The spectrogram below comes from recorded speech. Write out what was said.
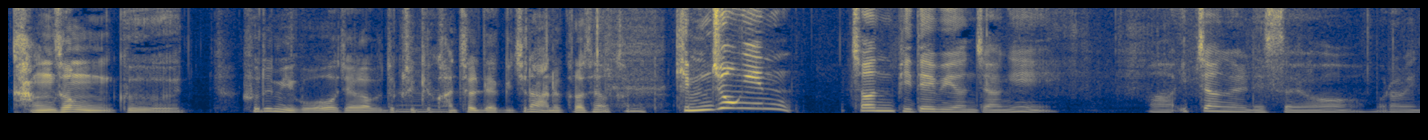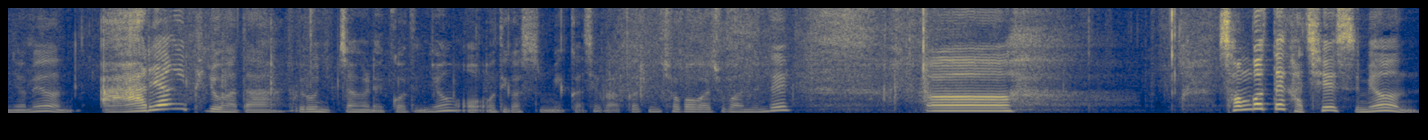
강성 그 흐름이고 제가 볼때 음. 그렇게 관철되지는 않을 거라 생각합니다. 김종인 전 비대위원장이 어, 입장을 냈어요. 뭐라고 했냐면 아량이 필요하다 이런 입장을 냈거든요. 어, 어디 갔습니까? 제가 아까 좀 적어 가지고 왔는데 어, 선거 때 같이 했으면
